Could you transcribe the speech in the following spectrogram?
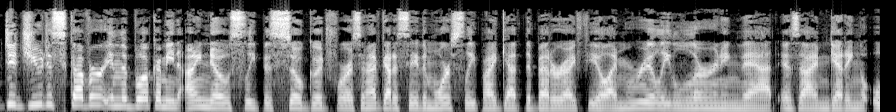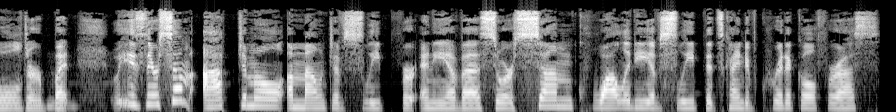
Did you discover in the book? I mean, I know sleep is so good for us, and I've got to say, the more sleep I get, the better I feel. I'm really learning that as I'm getting older. But is there some optimal amount of sleep for any of us, or some quality of sleep that's kind of critical for us?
